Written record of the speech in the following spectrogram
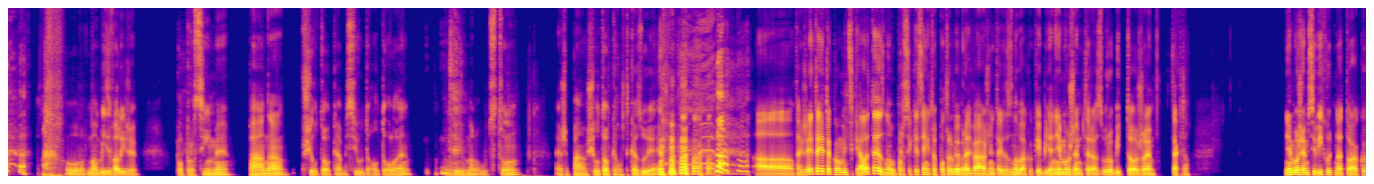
lebo ma vyzvali, že poprosíme pána Šiltovka, aby si ju dal dole, aby mal úctu. Takže pán Šiltovka odkazuje. a, takže je to, je to komické, ale to je znovu, proste keď sa niekto potrebuje brať vážne, tak znovu ako keby ja nemôžem teraz urobiť to, že takto. Nemôžem si vychutnať to, ako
